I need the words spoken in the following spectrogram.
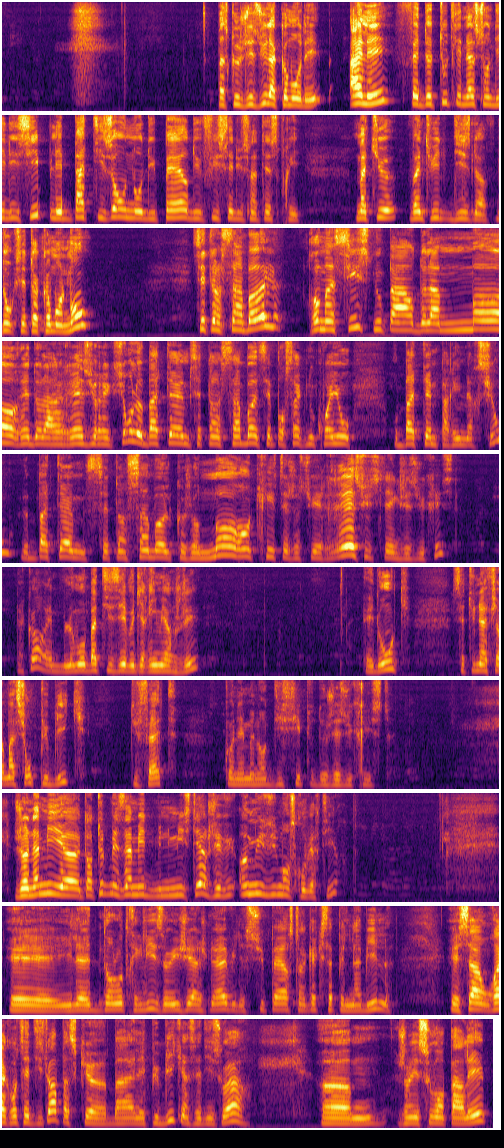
Parce que Jésus l'a commandé. Allez, faites de toutes les nations des disciples, les baptisant au nom du Père, du Fils et du Saint-Esprit. Matthieu 28, 19. Donc c'est un commandement, c'est un symbole. Romains 6 nous parle de la mort et de la résurrection. Le baptême, c'est un symbole, c'est pour ça que nous croyons au baptême par immersion. Le baptême, c'est un symbole que je mors en Christ et je suis ressuscité avec Jésus-Christ. D'accord? Et le mot baptisé veut dire immergé. Et donc, c'est une affirmation publique du fait qu'on est maintenant disciple de Jésus-Christ. J'ai un ami, euh, dans toutes mes années de ministère, j'ai vu un musulman se convertir. Et il est dans notre église EIG à Genève, il est super, c'est un gars qui s'appelle Nabil. Et ça, on raconte cette histoire parce que bah, est publique, hein, cette histoire. Euh, j'en ai souvent parlé.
